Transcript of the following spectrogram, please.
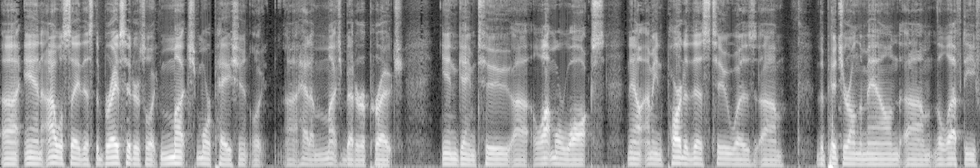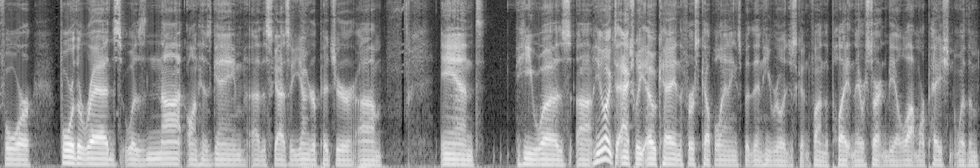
uh, and I will say this: the Braves hitters looked much more patient, looked, uh, had a much better approach in game two, uh, a lot more walks. Now, I mean, part of this too was um, the pitcher on the mound, um, the lefty for for the Reds, was not on his game. Uh, this guy's a younger pitcher, um, and he was uh, he looked actually okay in the first couple innings, but then he really just couldn't find the plate, and they were starting to be a lot more patient with him.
